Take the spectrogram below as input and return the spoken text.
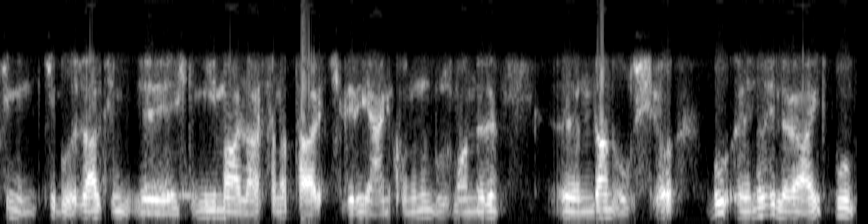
timin ki bu özel tim e, işte mimarlar, sanat tarihçileri yani konunun uzmanlarından oluşuyor. Bu e, Nazilere ait bu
